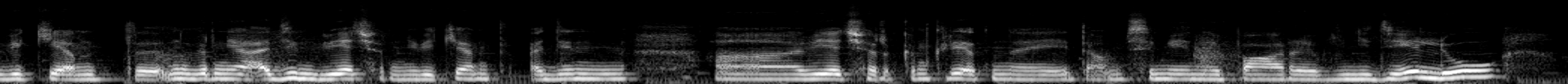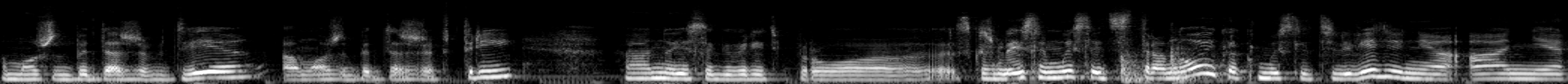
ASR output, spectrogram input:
викенд, ну, вернее, один вечер, не викенд, один э, вечер конкретной там семейной пары в неделю, а может быть даже в две, а может быть даже в три. А, ну, если говорить про, скажем, если мыслить страной, как мыслит телевидение, а не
